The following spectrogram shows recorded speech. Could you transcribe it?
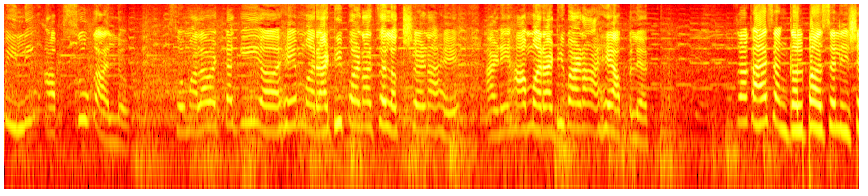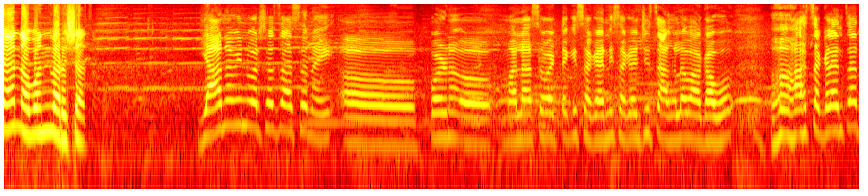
फिलिंग आपसूक आलं. सो मला वाटतं की हे मराठीपणाचं लक्षण आहे आणि हा मराठीपणा आहे आपल्यात. तुझा काय संकल्प असेल ईशा नवन नवीन वर्षात या नवीन वर्षाचं असं नाही पण मला असं वाटतं की सगळ्यांनी सगळ्यांशी चांगलं वागावं. हा सगळ्यांचाच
